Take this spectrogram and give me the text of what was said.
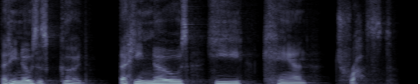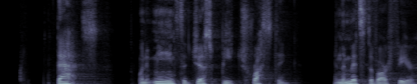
that he knows is good, that he knows he can trust. That's what it means to just be trusting in the midst of our fear.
